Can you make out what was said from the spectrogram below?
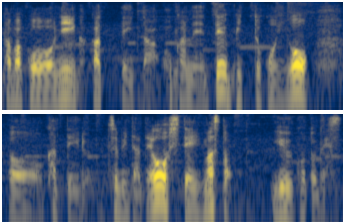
タバコにかかっていたお金でビットコインを買っている積み立てをしていますということです。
